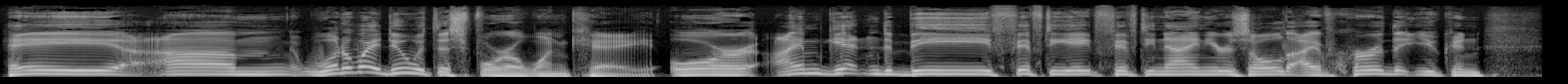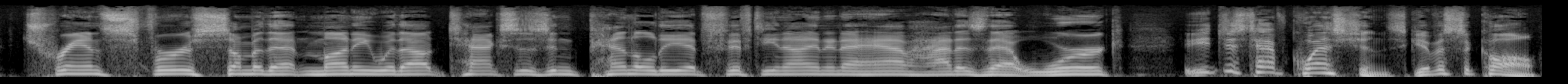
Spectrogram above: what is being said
hey, um, what do I do with this 401k? Or I'm getting to be 58, 59 years old. I've heard that you can transfer some of that money without taxes and penalty at 59 and a half? How does that work? If you just have questions give us a call.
